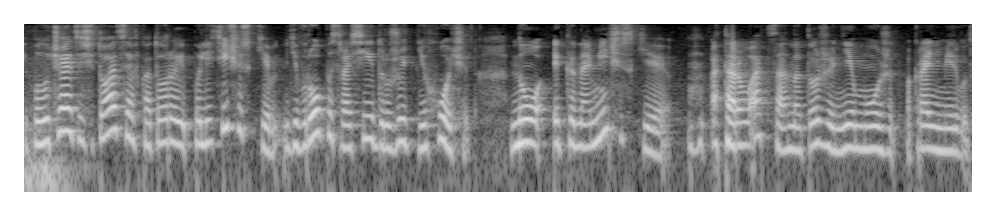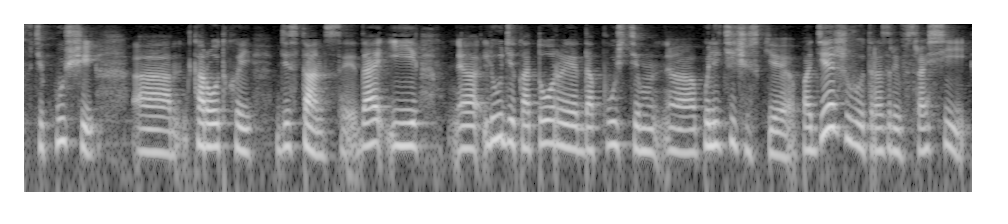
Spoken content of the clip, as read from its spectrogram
И получается ситуация, в которой политически Европа с Россией дружить не хочет, но экономически оторваться она тоже не может, по крайней мере, вот в текущей э, короткой дистанции, да, и э, люди, которые, допустим, э, политически поддерживают разрыв с Россией,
